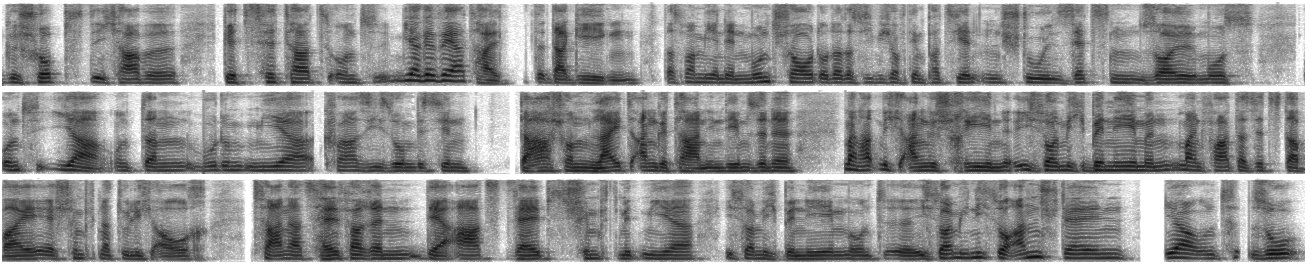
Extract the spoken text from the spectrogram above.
geschubst, ich habe gezittert und ja, gewehrt halt dagegen, dass man mir in den Mund schaut oder dass ich mich auf den Patientenstuhl setzen soll, muss. Und ja, und dann wurde mir quasi so ein bisschen da schon Leid angetan, in dem Sinne, man hat mich angeschrien, ich soll mich benehmen. Mein Vater sitzt dabei, er schimpft natürlich auch. Zahnarzthelferin, der Arzt selbst schimpft mit mir, ich soll mich benehmen und äh, ich soll mich nicht so anstellen. Ja, und so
